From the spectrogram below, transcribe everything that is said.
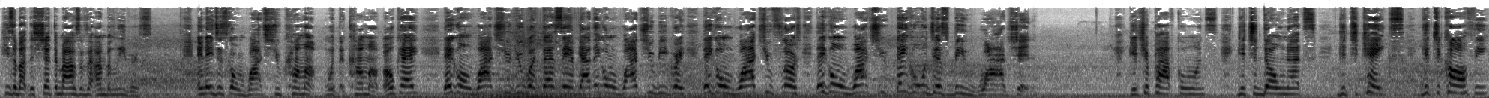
He's about to shut the mouths of the unbelievers. And they just gonna watch you come up with the come up, okay? They gonna watch you do what thus saith God. They gonna watch you be great. They gonna watch you flourish. They gonna watch you. They gonna just be watching. Get your popcorns. Get your donuts. Get your cakes. Get your coffee.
